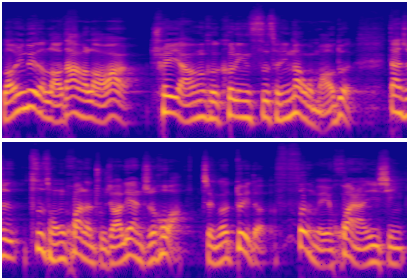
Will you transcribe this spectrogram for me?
老鹰队的老大和老二吹杨和柯林斯曾经闹过矛盾，但是自从换了主教练之后啊，整个队的氛围焕然一新。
